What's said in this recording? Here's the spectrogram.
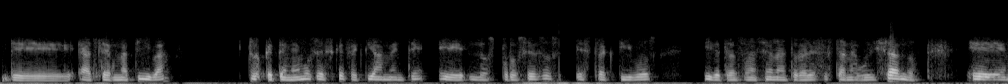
de, alternativa lo que tenemos es que efectivamente eh, los procesos extractivos y de transformación de la naturaleza están agudizando. Eh,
